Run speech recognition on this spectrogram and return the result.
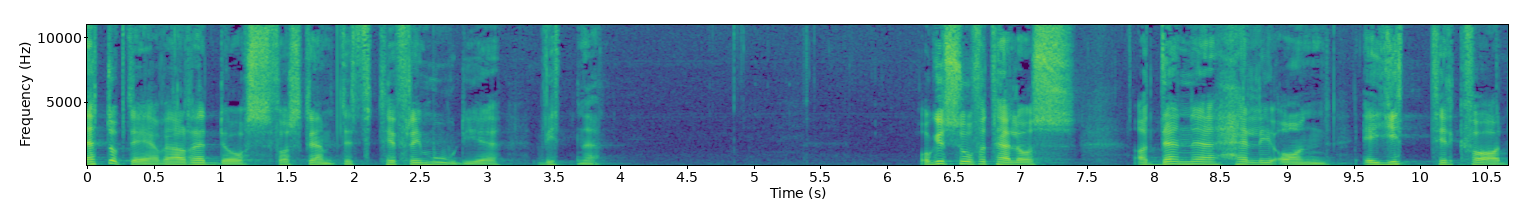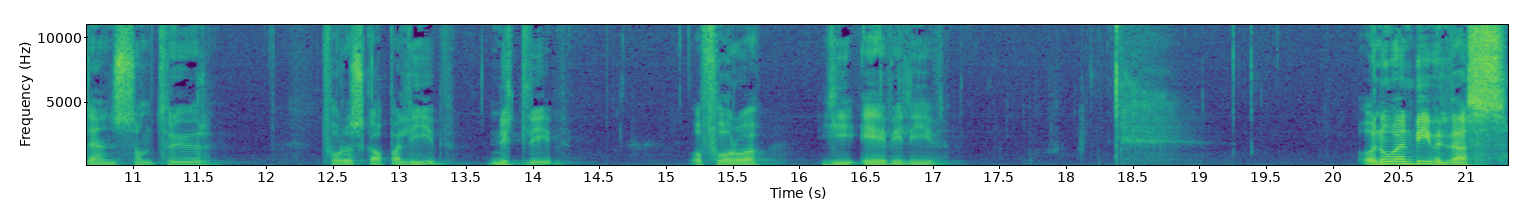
Nettopp det å være redde oss for skremte til frimodige vitner. Og Guds ord forteller oss at denne Hellige Ånd er gitt til hver den som tror, for å skape liv, nytt liv, og for å gi evig liv. Og nå en bibelvers.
